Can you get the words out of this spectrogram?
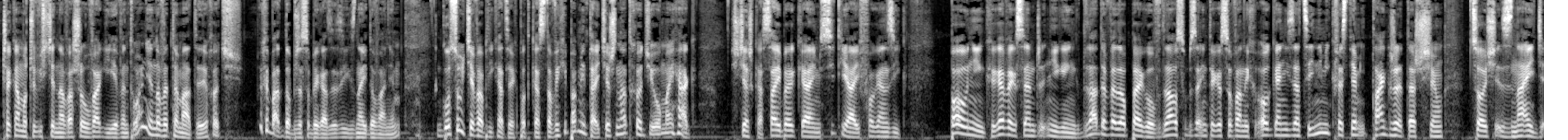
Czekam oczywiście na Wasze uwagi i ewentualnie nowe tematy, choć chyba dobrze sobie radzę z ich znajdowaniem. Głosujcie w aplikacjach podcastowych i pamiętajcie, że nadchodziło My Hack. Ścieżka Cybercrime, CTI, Forensic, Pawning, Reverse Engineering dla deweloperów, dla osób zainteresowanych organizacyjnymi kwestiami także też się coś znajdzie.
